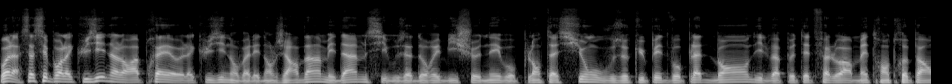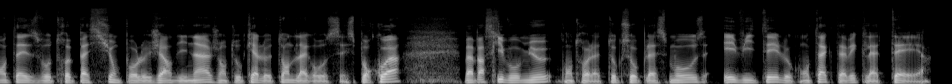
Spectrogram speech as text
Voilà, ça c'est pour la cuisine. Alors après euh, la cuisine, on va aller dans le jardin. Mesdames, si vous adorez bichonner vos plantations ou vous occuper de vos plates-bandes, il va peut-être falloir mettre entre parenthèses votre passion pour le jardinage, en tout cas le temps de la grossesse. Pourquoi? Bah Parce qu'il vaut mieux, contre la toxoplasmose, éviter le contact avec la terre.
